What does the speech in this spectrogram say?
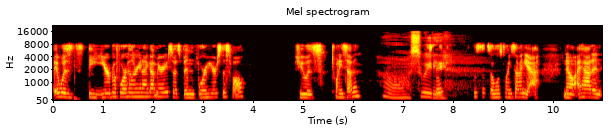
It was the year before Hillary and I got married, so it's been four years this fall. She was 27. Oh, sweetie. Six, it's almost 27. Yeah. No, I had an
